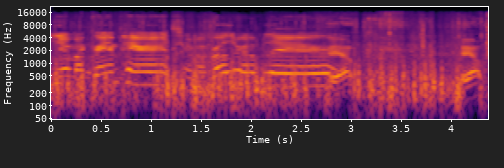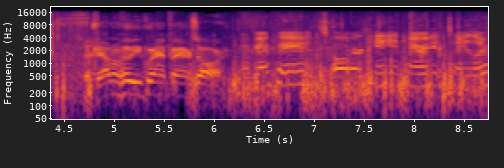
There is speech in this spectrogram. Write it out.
You know my grandparents and my brother over there. Yep. Yep. Tell them who your grandparents are. My grandparents are Kenny and Harriet Taylor.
